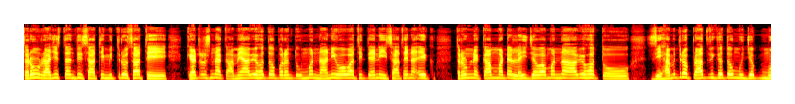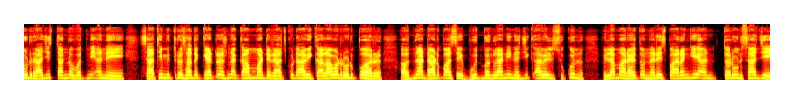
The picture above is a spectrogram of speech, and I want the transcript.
તરુણ રાજસ્થાનથી સાથી મિત્રો સાથે કેટર્સના કામે આવ્યો હતો, પરંતુ ઉંમર નાની હોવાથી તેની સાથેના એક તરુણને કામ માટે લઈ જવામાં ન આવ્યો હતો. જી હા મિત્રો, પ્રાપ્ત વિગતો મુજબ મૂળ રાજસ્થાનનો વતની અને સાથી મિત્રો સાથે કેટરર્સના કામ માટે રાજકોટ આવી કાલાવડ રોડ પર હદના ઢાળ પાસે ભૂત બંગલાની નજીક આવેલ સુકુન વિલામાં રહેતો નરેશ પારંગી અને તરુણ સાંજે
